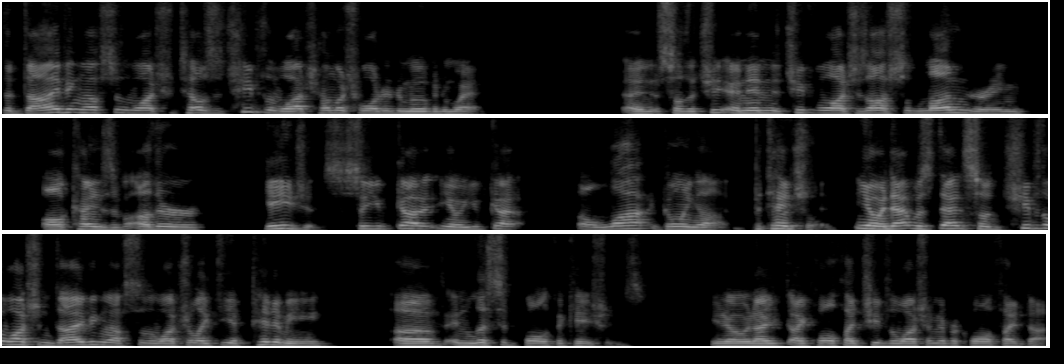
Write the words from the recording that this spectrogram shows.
the diving officer of the watch who tells the chief of the watch how much water to move and when. And so the chief, and then the chief of the watch is also monitoring all kinds of other gauges. So you've got, you know, you've got a lot going on potentially. You know, and that was that. So chief of the watch and diving officer of the watch are like the epitome of enlisted qualifications. You know, and I I qualified chief of the watch. I never qualified dive.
